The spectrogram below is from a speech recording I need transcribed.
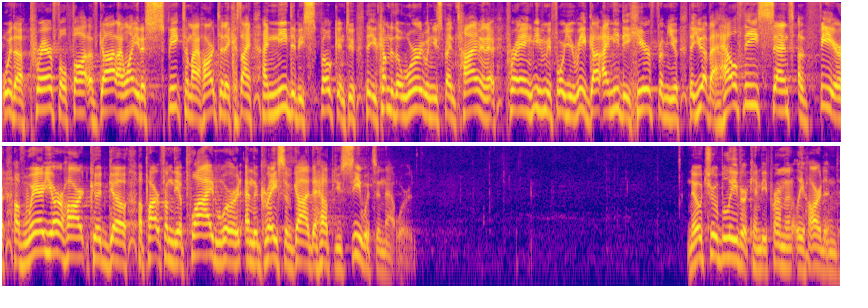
with a prayerful thought of God, I want you to speak to my heart today because I, I need to be spoken to, that you come to the Word when you spend time in it, praying even before you read. God, I need to hear from you, that you have a healthy sense of fear of where your heart could go apart from the applied Word and the grace of God to help you see what's in that Word. No true believer can be permanently hardened.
